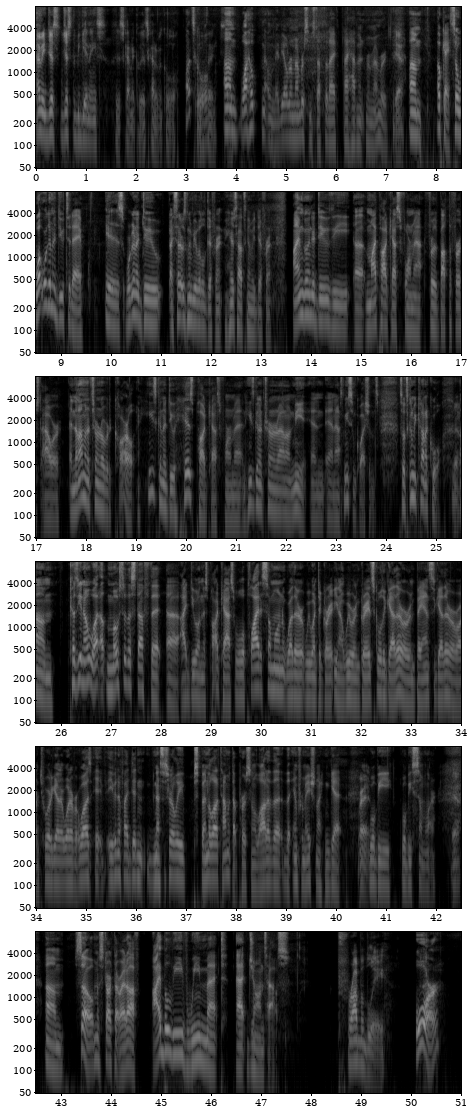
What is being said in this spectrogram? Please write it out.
I mean, just just the beginnings is kind of cool. It's kind of a cool. that's cool. thing. So, Um, well, I hope well, maybe I'll remember some stuff that I I haven't remembered. yeah, Um, okay, so what we're gonna do today is we're gonna do. I said it was gonna be a little different. Here's how it's gonna be different. I'm going to do the uh, my podcast format for about the first hour, and then I'm gonna turn it over to Carl, and he's gonna do his podcast format, and he's gonna turn around on me and and ask me some questions. So it's gonna be kind of cool. Um, because you know what, Uh, most of the stuff that uh, I do on this podcast will apply to someone whether we went to grade, you know, we were in grade school together, or in bands together, or on tour together, whatever it was. If, even if I didn't necessarily spend a lot of time with that person, a lot of the the information I can get right. will be will be similar. yeah, Um, so I'm gonna start that right off. I believe we met at John's house, probably. or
